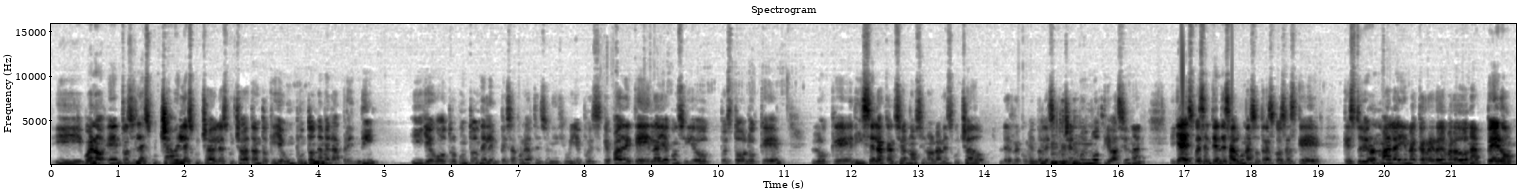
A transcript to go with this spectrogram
y bueno, entonces la escuchaba y la escuchaba y la escuchaba tanto que llegó un punto donde me la aprendí y llegó otro punto donde le empecé a poner atención y dije, oye, pues qué padre que él haya conseguido pues todo lo que lo que dice la canción, ¿no? Si no la han escuchado, les recomiendo la escuchen, muy motivacional. Y ya después entiendes algunas otras cosas que, que estuvieron mal ahí en la carrera de Maradona, pero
